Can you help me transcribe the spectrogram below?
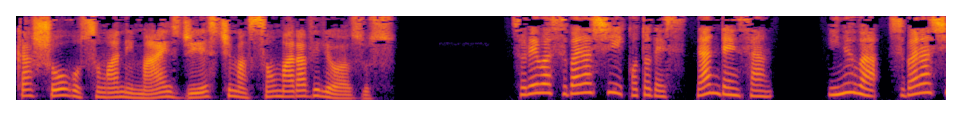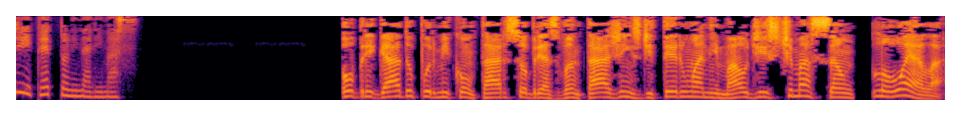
Cachorros são animais de estimação maravilhosos. それは素晴らしいことです、ランデンさん。犬は素晴らしいペットになります。 Obrigado por me contar sobre as vantagens de ter um animal de estimação, Loela.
